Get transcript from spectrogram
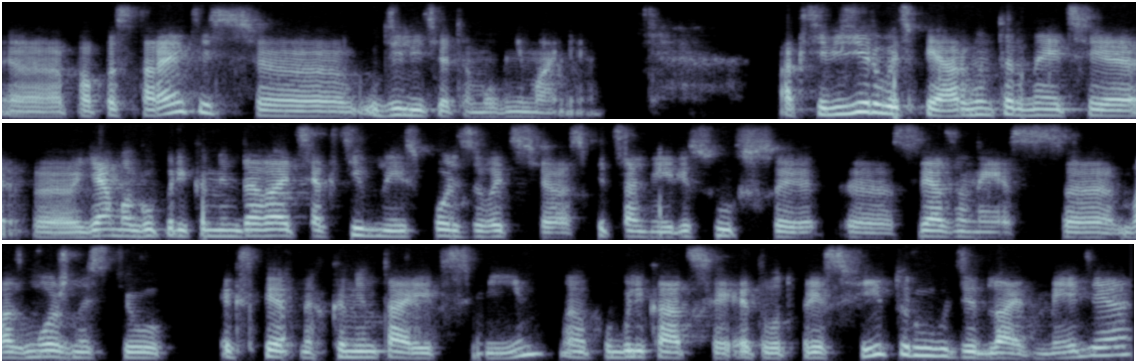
э, постарайтесь уделить этому внимание. Активизировать пиар в интернете. Э, я могу порекомендовать активно использовать э, специальные ресурсы, э, связанные с возможностью экспертных комментариев СМИ, публикации. Это вот пресс-фит.ру, Deadline Media,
